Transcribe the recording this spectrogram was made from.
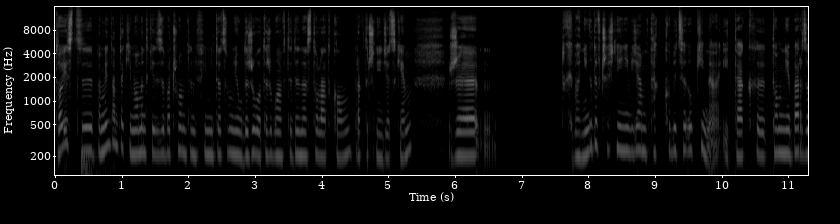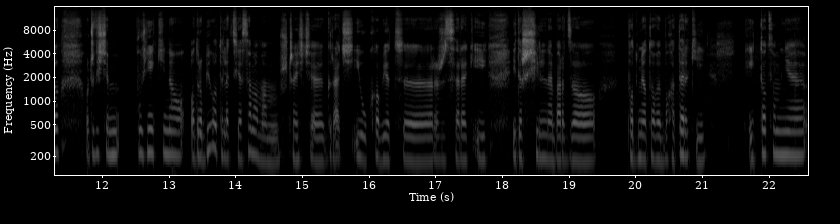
to jest, y, pamiętam taki moment, kiedy zobaczyłam ten film i to, co mnie uderzyło, też byłam wtedy nastolatką, praktycznie dzieckiem, że chyba nigdy wcześniej nie widziałam tak kobiecego kina i tak y, to mnie bardzo, oczywiście później kino odrobiło te lekcje, ja sama mam szczęście grać i u kobiet y, reżyserek i, i też silne, bardzo podmiotowe bohaterki i to, co mnie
